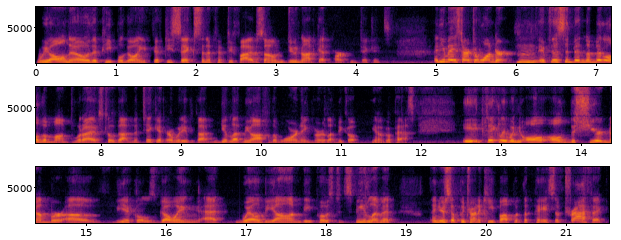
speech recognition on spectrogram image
We all know that people going 56 in a 55 zone do not get parking tickets. And you may start to wonder, hmm, if this had been the middle of the month, would I have still gotten the ticket, or would he have gotten get, let me off of the warning, or let me go, you know, go past? It, particularly when all, all the sheer number of vehicles going at well beyond the posted speed limit, and you're simply trying to keep up with the pace of traffic.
